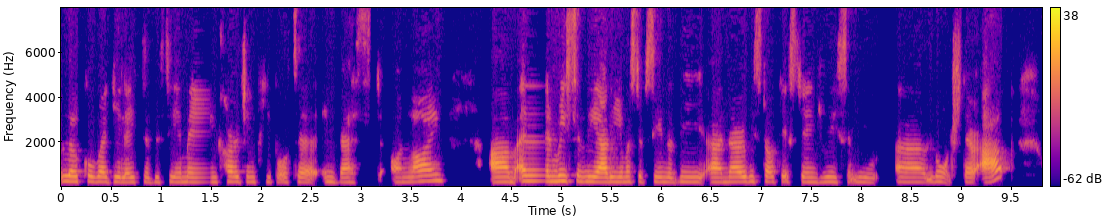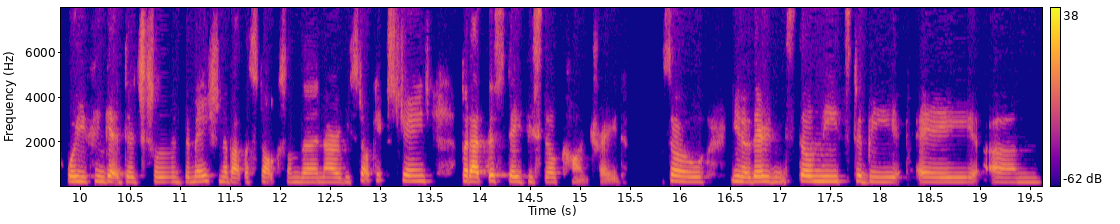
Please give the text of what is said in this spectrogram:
local regulator, the CMA, encouraging people to invest online. Um, and then recently, Ali, you must have seen that the uh, Nairobi Stock Exchange recently uh, launched their app where you can get digital information about the stocks on the Nairobi Stock Exchange, but at this stage, you still can't trade. So, you know, there still needs to be a um,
